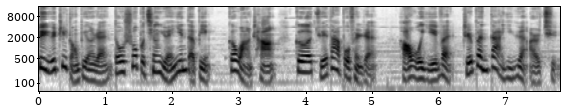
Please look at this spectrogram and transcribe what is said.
对于这种病人都说不清原因的病，搁往常，搁绝大部分人，毫无疑问直奔大医院而去。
